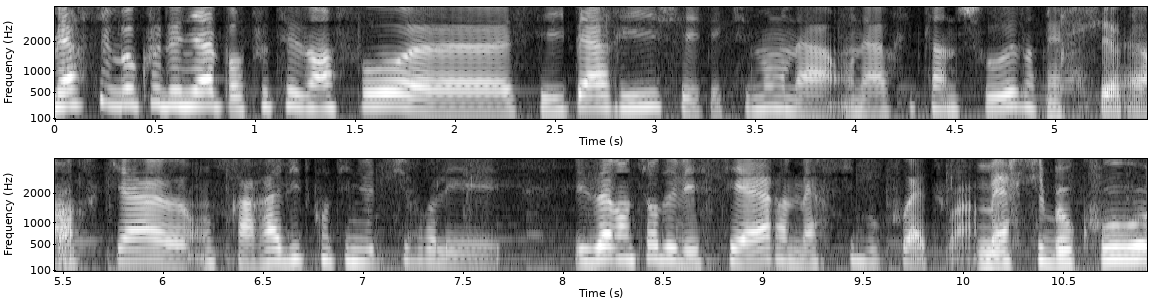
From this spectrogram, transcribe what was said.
Merci beaucoup, Dunia, pour toutes ces infos. Euh, c'est hyper riche et effectivement, on a, on a appris plein de choses. Merci à euh, toi. en tout cas, euh, on sera ravis de continuer de suivre les, les aventures de Vestiaire. Merci beaucoup à toi. Merci beaucoup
